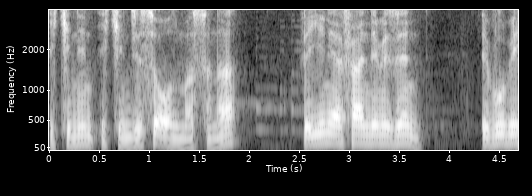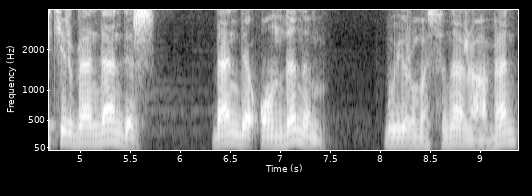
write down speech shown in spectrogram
ikinin ikincisi olmasına ve yine Efendimizin Ebu Bekir bendendir, ben de ondanım buyurmasına rağmen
